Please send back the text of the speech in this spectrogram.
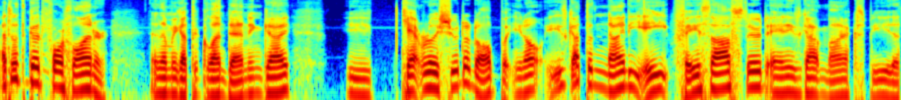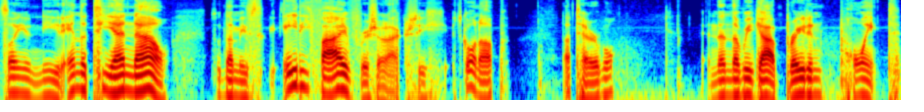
That's a good fourth liner. And then we got the Glendening guy. He can't really shoot at all, but you know, he's got the 98 face-offs, dude, and he's got max speed. That's all you need. And the TN now. So that means 85 for shot accuracy. It's going up. Not terrible. And then we got Brayden Point.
